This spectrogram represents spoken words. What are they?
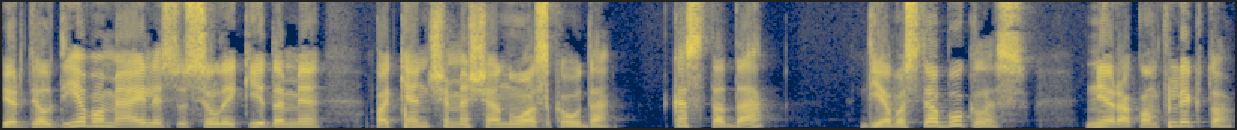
ir dėl Dievo meilės susilaikydami pakenčiame šią nuoskaudą. Kas tada? Dievo stebuklas. Nėra konflikto.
